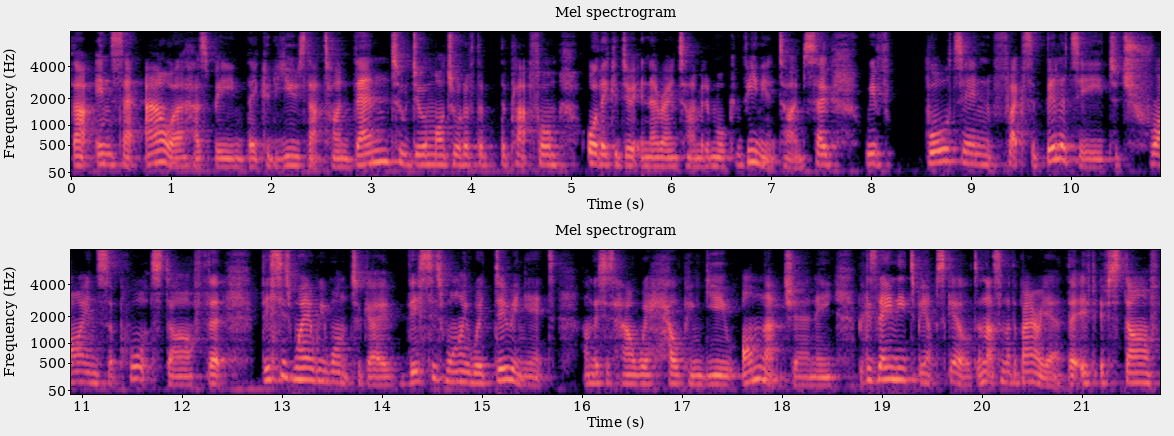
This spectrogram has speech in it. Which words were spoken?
that inset hour has been they could use that time then to do a module of the, the platform, or they could do it in their own time at a more convenient time. So we've brought in flexibility to try and support staff that this is where we want to go, this is why we're doing it, and this is how we're helping you on that journey because they need to be upskilled. And that's another barrier that if, if staff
